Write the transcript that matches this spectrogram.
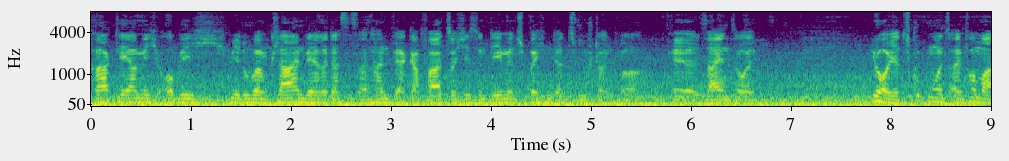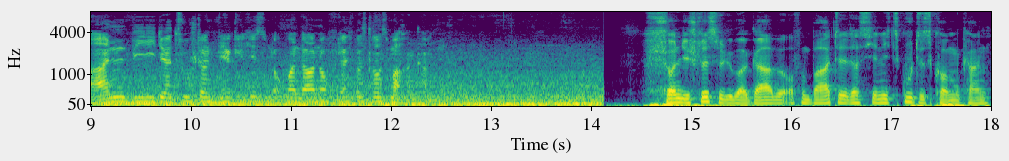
Fragte er mich, ob ich mir darüber im Klaren wäre, dass es ein Handwerkerfahrzeug ist und dementsprechend der Zustand war, äh, sein soll. Ja, jetzt gucken wir uns einfach mal an, wie der Zustand wirklich ist und ob man da noch vielleicht was draus machen kann. Schon die Schlüsselübergabe offenbarte, dass hier nichts Gutes kommen kann.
